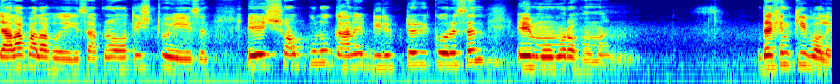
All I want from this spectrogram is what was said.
জ্বালাপালা হয়ে গেছে, আপনারা অতিষ্ঠ হয়ে গেছেন। এই সবগুলো গানের ডিরেক্টরি করেছেন এই মোমো রহমান। দেখেন কি বলে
